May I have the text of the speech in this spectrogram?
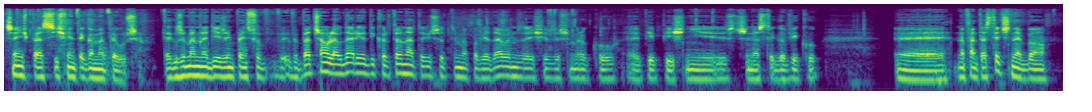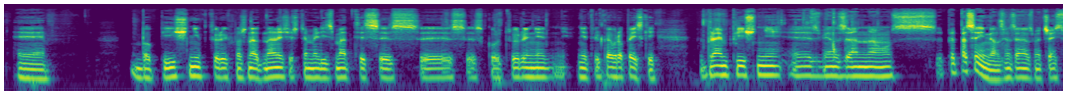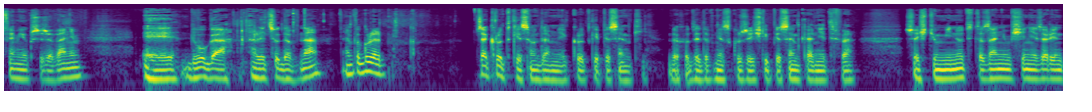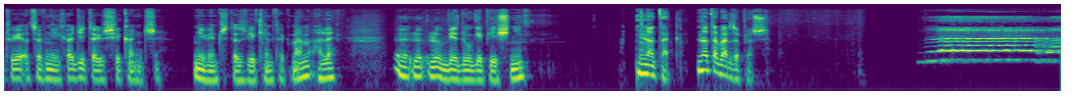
część pasji świętego Mateusza. Także mam nadzieję, że mi Państwo wy- wybaczą. Laudario di Cortona, to już o tym opowiadałem, zdaje się w zeszłym roku e, pie, pieśni z XIII wieku. E, no fantastyczne, bo, e, bo pieśni, w których można odnaleźć jeszcze melizmaty z, z, z, z kultury nie, nie, nie tylko europejskiej. Wybrałem pieśń e, związaną z, pasyjną, związaną z męczeństwem i ukrzyżowaniem. E, długa, ale cudowna. A w ogóle za krótkie są dla mnie krótkie piosenki. Dochodzę do wniosku, że jeśli piosenka nie trwa sześciu minut, to zanim się nie zorientuję, o co w niej chodzi, to już się kończy. Nie wiem, czy to z wiekiem tak mam, ale e, lu- lubię długie pieśni. No tak. No to bardzo proszę. Quando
